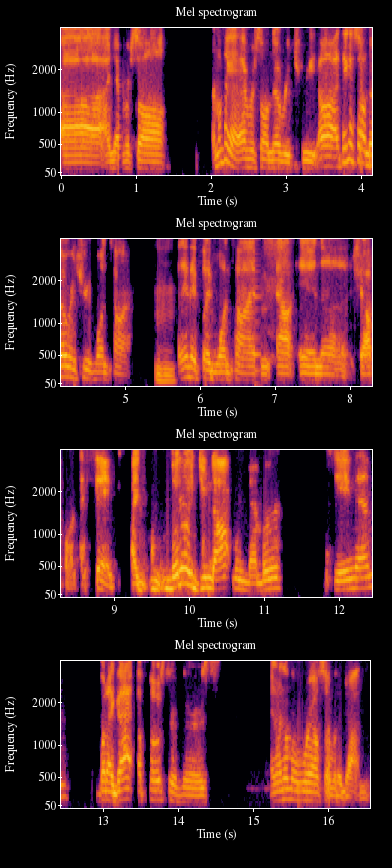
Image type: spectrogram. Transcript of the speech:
Uh, I never saw. I don't think I ever saw No Retreat. Oh, I think I saw No Retreat one time. Mhm. I think they played one time out in uh, Chalfont. I think. I literally do not remember seeing them, but I got a poster of theirs, and I don't know where else I would have gotten. it.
